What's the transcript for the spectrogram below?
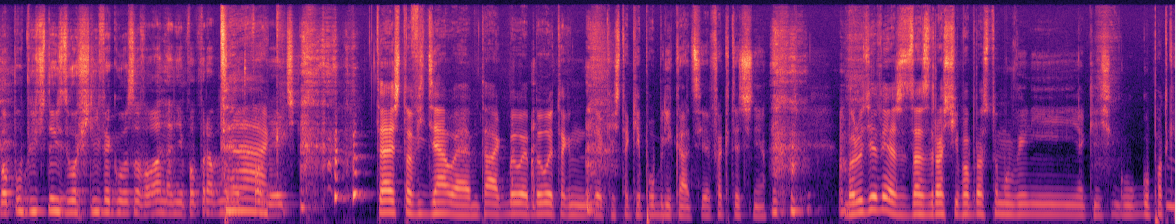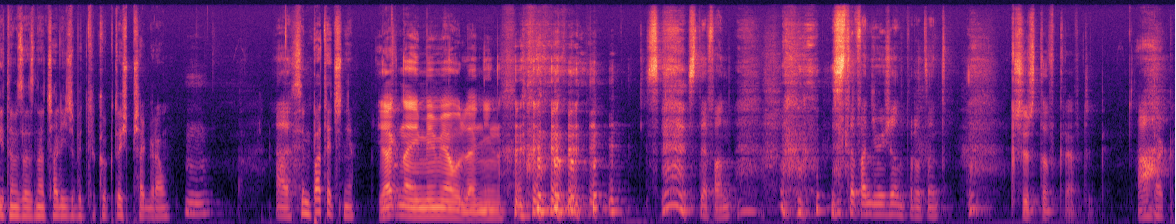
bo publiczność złośliwie głosowała na niepoprawną Tak. odpowiedź. Też to widziałem, tak, były, były tak, jakieś takie publikacje, faktycznie. Bo ludzie, wiesz, z zazdrości po prostu mówili jakieś gł- głupotki tam zaznaczali, żeby tylko ktoś przegrał. Mm. Ach, Sympatycznie. Jak na imię miał Lenin? Stefan. Stefan 90%. Krzysztof Krawczyk. Ach, Tak.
